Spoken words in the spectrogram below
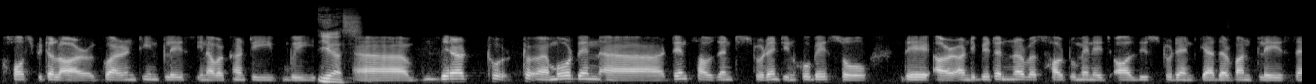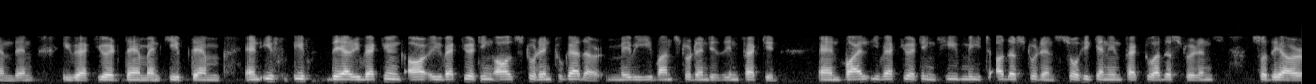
hospital or quarantine place in our country. We yes, uh, there are to, to, uh, more than uh, ten thousand students in Hubei, so they are a bit nervous how to manage all these students gather one place and then evacuate them and keep them. And if if they are evacuating or evacuating all students together, maybe one student is infected and while evacuating he meet other students so he can infect to other students so they are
